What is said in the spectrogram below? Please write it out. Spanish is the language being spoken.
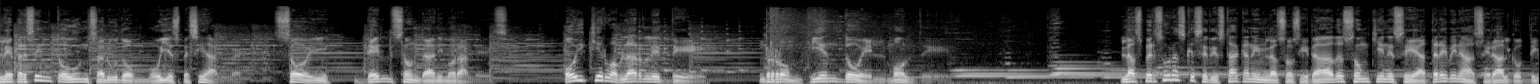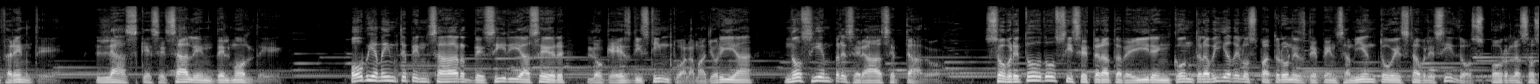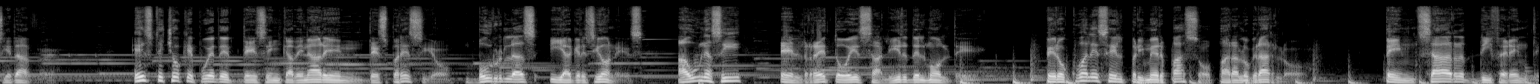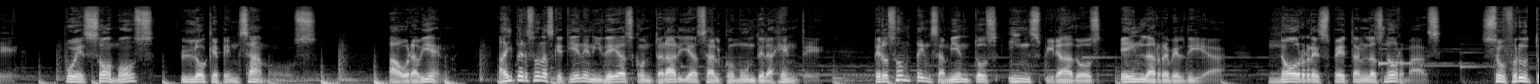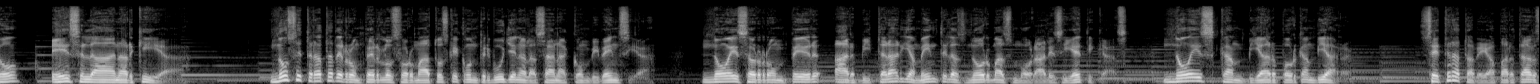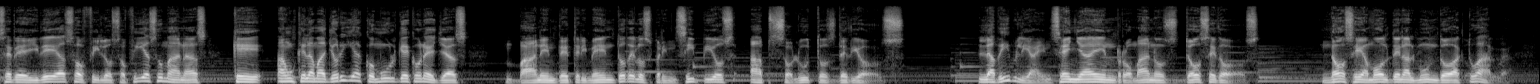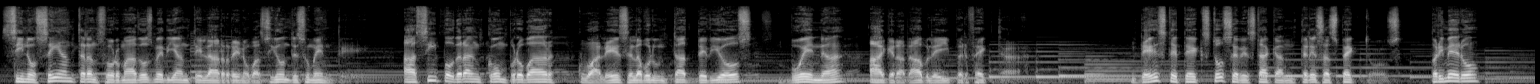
Le presento un saludo muy especial. Soy Delson Dani Morales. Hoy quiero hablarle de Rompiendo el Molde. Las personas que se destacan en la sociedad son quienes se atreven a hacer algo diferente, las que se salen del molde. Obviamente pensar, decir y hacer lo que es distinto a la mayoría no siempre será aceptado, sobre todo si se trata de ir en contravía de los patrones de pensamiento establecidos por la sociedad. Este choque puede desencadenar en desprecio, burlas y agresiones. Aún así, el reto es salir del molde. Pero ¿cuál es el primer paso para lograrlo? Pensar diferente, pues somos lo que pensamos. Ahora bien, hay personas que tienen ideas contrarias al común de la gente, pero son pensamientos inspirados en la rebeldía. No respetan las normas. Su fruto es la anarquía. No se trata de romper los formatos que contribuyen a la sana convivencia no es romper arbitrariamente las normas morales y éticas, no es cambiar por cambiar. Se trata de apartarse de ideas o filosofías humanas que, aunque la mayoría comulgue con ellas, van en detrimento de los principios absolutos de Dios. La Biblia enseña en Romanos 12.2, no se amolden al mundo actual, sino sean transformados mediante la renovación de su mente Así podrán comprobar cuál es la voluntad de Dios, buena, agradable y perfecta. De este texto se destacan tres aspectos. Primero,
